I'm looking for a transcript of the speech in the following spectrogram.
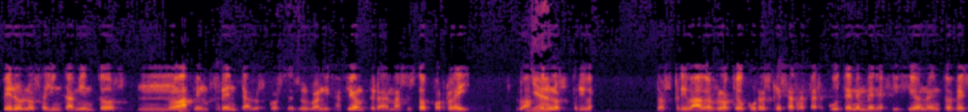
pero los ayuntamientos no hacen frente a los costes de urbanización, pero además esto por ley, lo hacen los privados. Los privados lo que ocurre es que se repercuten en beneficio, ¿no? Entonces,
